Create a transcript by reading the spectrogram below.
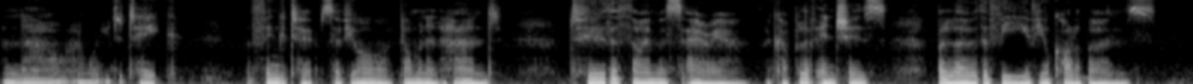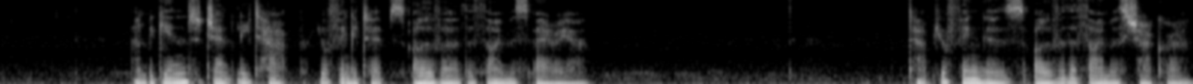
And now I want you to take the fingertips of your dominant hand to the thymus area, a couple of inches below the V of your collarbones, and begin to gently tap your fingertips over the thymus area. Tap your fingers over the thymus chakra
